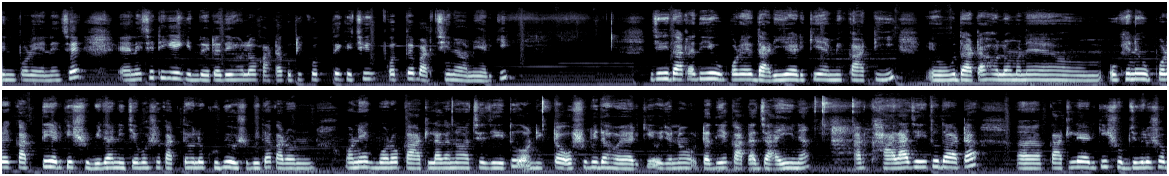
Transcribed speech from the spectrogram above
দিন পরে এনেছে। এনেছে ঠিকই, কিন্তু এটা দিয়ে হলো কাটাকুটি করতে কিছুই করতে পারছি না আমি আর কি। যেই দাটা দিয়ে উপরে দাঁড়িয়ে আর কি আমি কাটি, ও দাটা হলো মানে ওখানে উপরে কাটতে আর কি সুবিধা, নিচে বসে কাটতে হলো খুবই অসুবিধা, কারণ অনেক বড় কাঠ লাগানো আছে যেহেতু, অনেকটা অসুবিধা হয় আর কি, ওই জন্য ওটা দিয়ে কাটা যায়ই না। আর খাড়া যেহেতু দাটা কাটলে আর কি সবজিগুলো সব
